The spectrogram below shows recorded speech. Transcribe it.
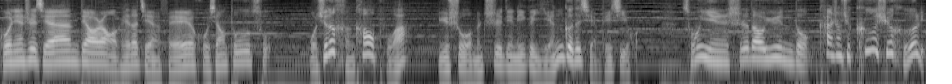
过年之前，调让我陪他减肥，互相督促，我觉得很靠谱啊。于是我们制定了一个严格的减肥计划，从饮食到运动，看上去科学合理。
